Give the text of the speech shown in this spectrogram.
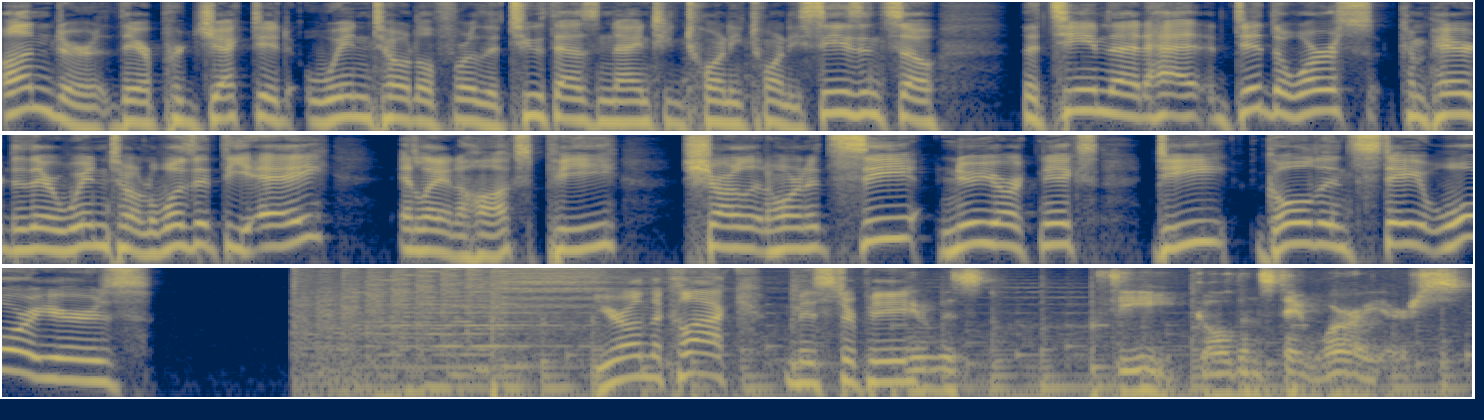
under their projected win total for the 2019-2020 season? So the team that had did the worst compared to their win total was it the A Atlanta Hawks, P Charlotte Hornets, C New York Knicks, D Golden State Warriors. You're on the clock, Mr. P. It was the Golden State Warriors.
